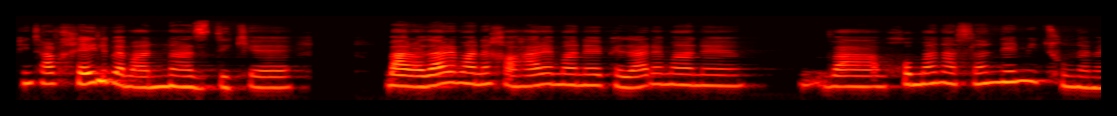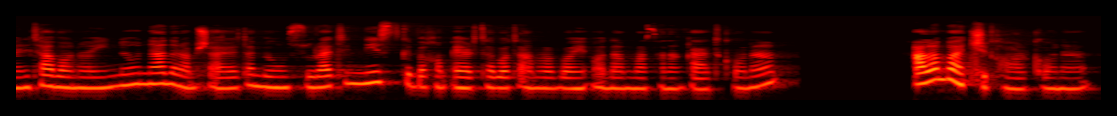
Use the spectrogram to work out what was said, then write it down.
این طرف خیلی به من نزدیکه. برادر منه خواهر منه پدر منه. و خب من اصلا نمی‌تونم یعنی توانایی اینو ندارم. شرایطم به اون صورتی نیست که بخوام ارتباطم رو با این آدم مثلا قطع کنم. الان باید چی کار کنم؟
